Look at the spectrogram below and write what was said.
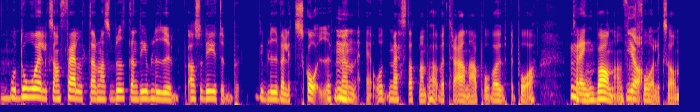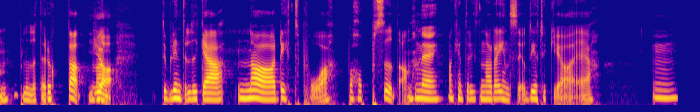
Ehm, och då är liksom fälttävlansbiten, det blir ju, alltså det är ju typ, det blir väldigt skoj. Mm. Men, eh, och mest att man behöver träna på att vara ute på Mm. Terrängbanan för Ja. att få liksom bli lite ruttad. Men ja, det blir inte lika nördigt på, på hoppsidan. nej. Man kan inte riktigt nörda in sig och det tycker jag är Mm.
